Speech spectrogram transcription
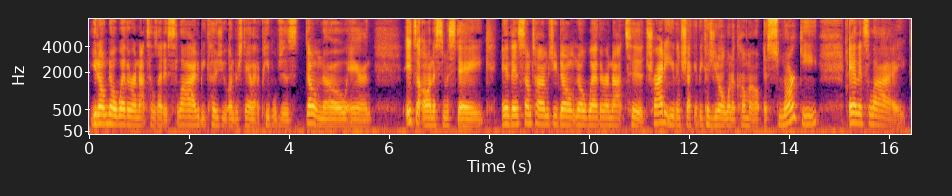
You don't know whether or not to let it slide because you understand that people just don't know and it's an honest mistake. And then sometimes you don't know whether or not to try to even check it because you don't want to come out as snarky. And it's like,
